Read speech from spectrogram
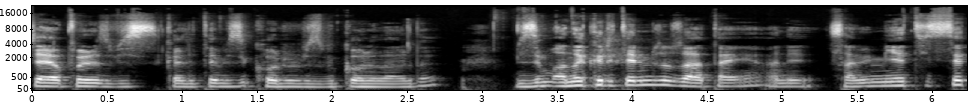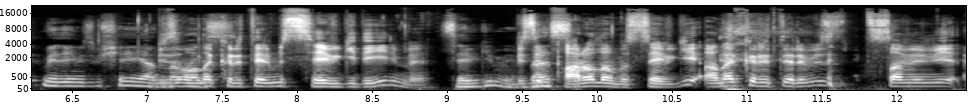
şey yaparız biz. Kalitemizi koruruz bu konularda. Bizim ana kriterimiz o zaten ya. Hani samimiyet hissetmediğimiz bir şey yanlamayız. Bizim ana kriterimiz sevgi değil mi? Sevgi mi? Bizim Ben- parolamız sevgi, ana kriterimiz samimiyet.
